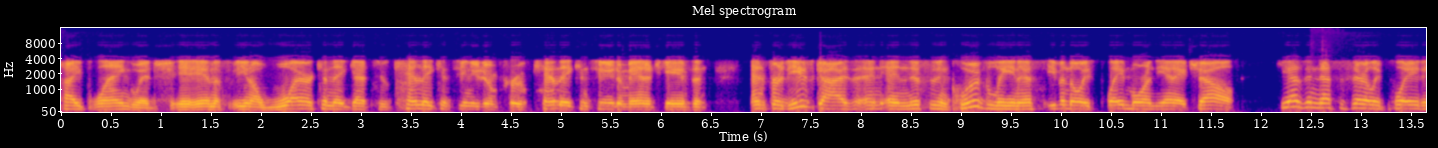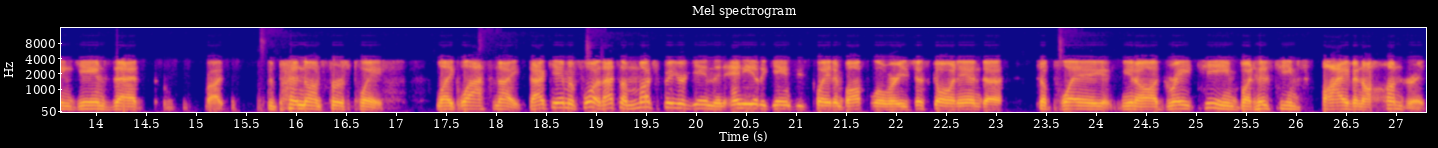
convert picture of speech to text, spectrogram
type language in the you know where can they get to can they continue to improve can they continue to manage games and and for these guys and and this includes Linus even though he's played more in the NHL he hasn't necessarily played in games that Uh, depend on first place like last night that game in Florida that's a much bigger game than any of the games he's played in Buffalo where he's just going in to to play you know a great team but his team's 5 and a 100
